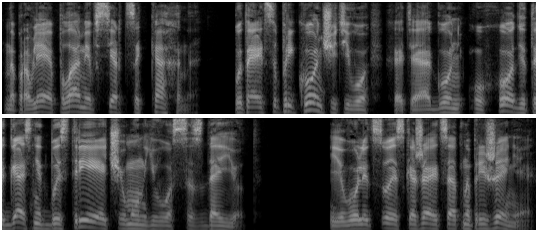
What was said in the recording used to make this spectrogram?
направляя пламя в сердце Кахана. Пытается прикончить его, хотя огонь уходит и гаснет быстрее, чем он его создает. Его лицо искажается от напряжения.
